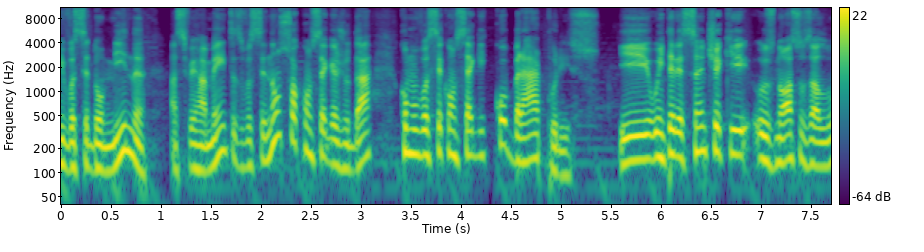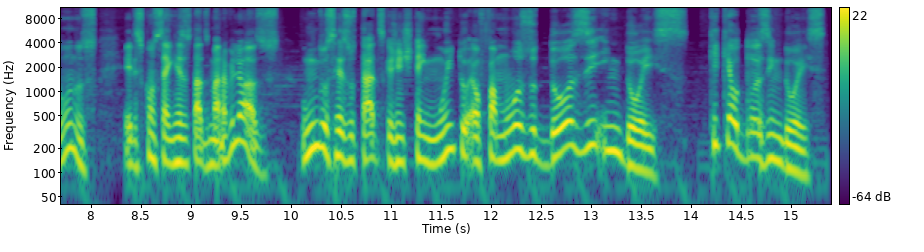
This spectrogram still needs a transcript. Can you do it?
e você domina as ferramentas, você não só consegue ajudar, como você consegue cobrar por isso. E o interessante é que os nossos alunos, eles conseguem resultados maravilhosos. Um dos resultados que a gente tem muito é o famoso 12 em 2. O que, que é o 12 em 2?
